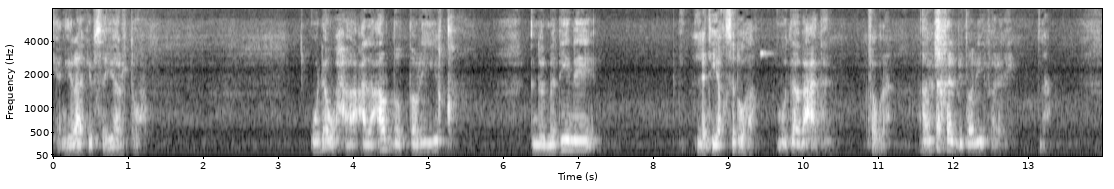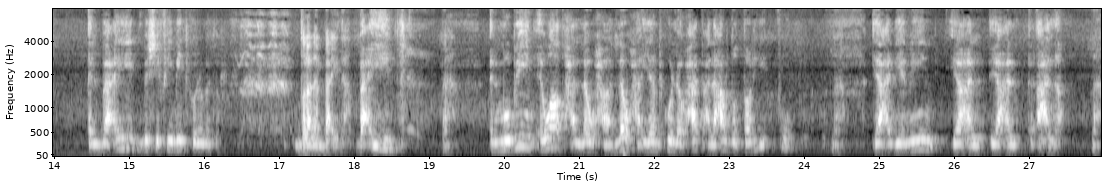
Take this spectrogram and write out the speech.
يعني راكب سيارته ولوحة على عرض الطريق أنه المدينة التي يقصدها. متابعة. فورا. قام دخل بطريق فرعي. نعم. البعيد مشي فيه 100 كيلومتر. ضلالا بعيدا. بعيد. نعم. المبين واضحة اللوحة. اللوحة أيام بيكون لوحات على عرض الطريق فوق. نعم. يا على اليمين يا على يا على الأعلى. نعم.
